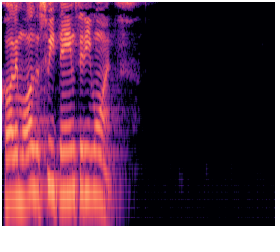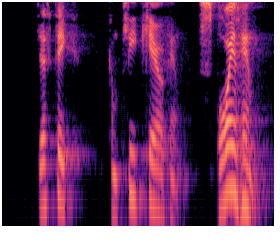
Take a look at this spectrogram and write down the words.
Call him all the sweet names that he wants. Just take complete care of him. Spoil him.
